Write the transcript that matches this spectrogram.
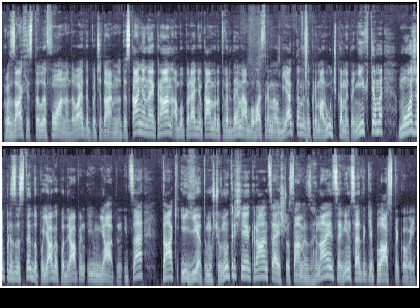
про захист телефона. Давайте почитаємо. Натискання на екран або передню камеру твердими або гострими об'єктами, зокрема ручками та нігтями, може призвести до появи подряпин і вм'ятин. І це так і є, тому що внутрішній екран, цей, що саме згинається, він все-таки пластиковий.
